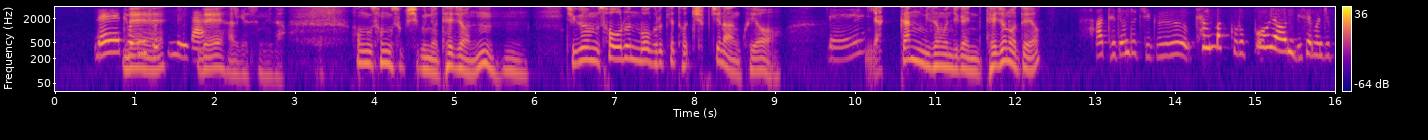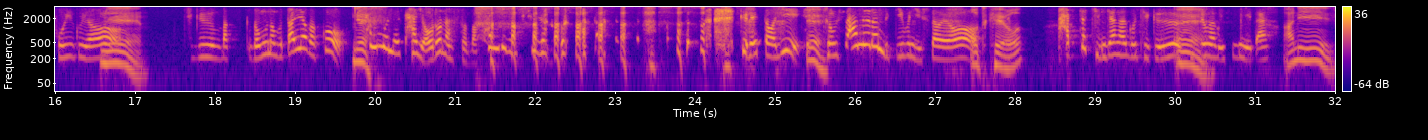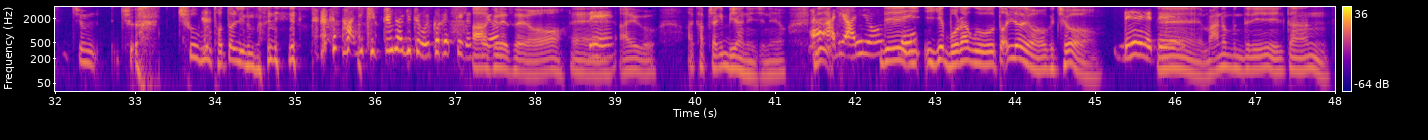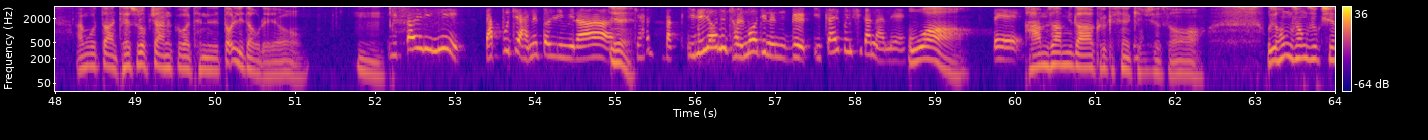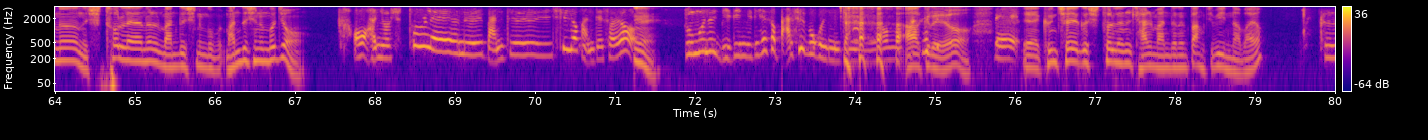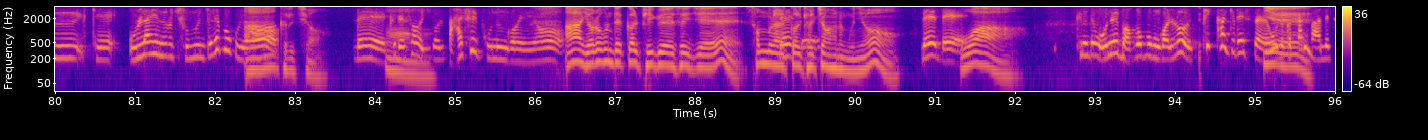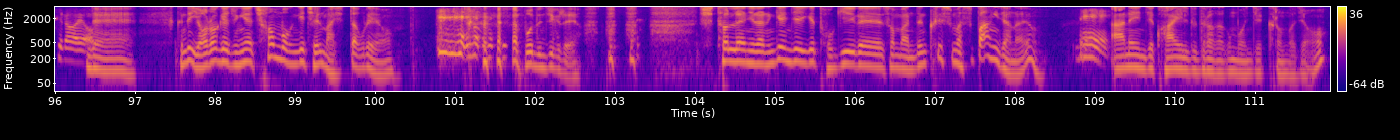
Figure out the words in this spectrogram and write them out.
네, 저는 좋습니다. 네, 알겠습니다. 홍성숙 씨군요. 대전. 음. 지금 서울은 뭐 그렇게 더 춥지는 않고요. 네. 약간 미세먼지가 있는데 대전 어때요? 아, 대전도 지금 창밖으로 뽀얀 미세먼지 보이고요. 네. 지금 막 너무너무 떨려갖고 네. 창문을 다 열어놨어. 막 환기를 시키려고. 그랬더니 네. 좀 싸늘한 느낌은 있어요. 어떻게요? 바짝 긴장하고 지금 네. 집중하고 있습니다. 아니 좀 추, 추우면 더 떨리는 거 아니에요? 아니 집중하기 좋을 것 같아요. 아 그래서요. 네. 네. 아이고. 아 갑자기 미안해지네요. 아, 아니 아니요. 근데 네. 이, 게 뭐라고 떨려요, 그렇죠? 네, 네. 많은 분들이 일단 아무것도 안 대수롭지 않을 것 같았는데 떨리다 그래요. 음. 이 떨림이 나쁘지 않은 떨림이라 예. 이렇게 한, 막 1년은 젊어지는 듯 이 짧은 시간 안에 우와. 네. 감사합니다. 그렇게 생각해 주셔서. 우리 홍성숙 씨는 슈털렌을 만드시는 거, 만드시는 거죠? 어, 아니요. 슈톨렌을 만들 실력 안 돼서요. 예. 주문을 미리미리 해서 맛을 보고 있는 중이에요. 아, 그래요? 네. 예, 근처에 그 슈톨렌을 잘 만드는 빵집이 있나 봐요? 그, 이렇게 온라인으로 주문도 해보고요. 아, 그렇죠. 네. 그래서 어. 이걸 맛을 보는 거예요. 아, 여러 군데 걸 비교해서 이제 선물할 네, 걸 네. 결정하는군요. 네네. 와. 근데 오늘 먹어본 걸로 픽하기로 했어요. 예. 오늘 거 딱 마음에 들어요. 네. 근데 여러 개 중에 처음 먹은 게 제일 맛있다고 그래요. 뭐든지 그래요. 슈털렌이라는 게 이제 이게 독일에서 만든 크리스마스 빵이잖아요. 네. 안에 이제 과일도 들어가고 뭐 이제 그런 거죠.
